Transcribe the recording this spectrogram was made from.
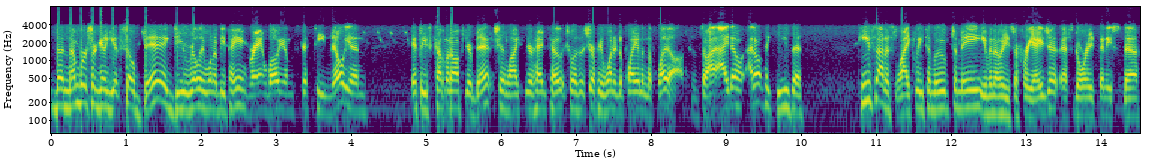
the numbers are going to get so big. Do you really want to be paying Grant Williams fifteen million if he's coming off your bench and like your head coach wasn't sure if he wanted to play him in the playoffs? And so I, I don't I don't think he's as he's not as likely to move to me, even though he's a free agent, as Dory Finney-Smith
